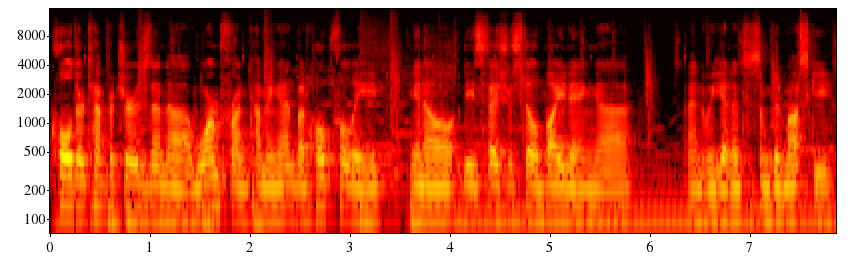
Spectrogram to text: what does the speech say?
colder temperatures and uh, warm front coming in, but hopefully, you know, these fish are still biting uh, and we get into some good muskie.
